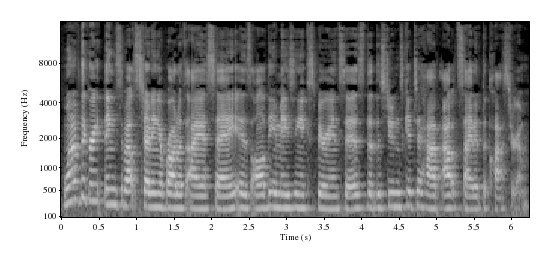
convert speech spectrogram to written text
One of the great things about studying abroad with ISA is all the amazing experiences that the students get to have outside of the classroom.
